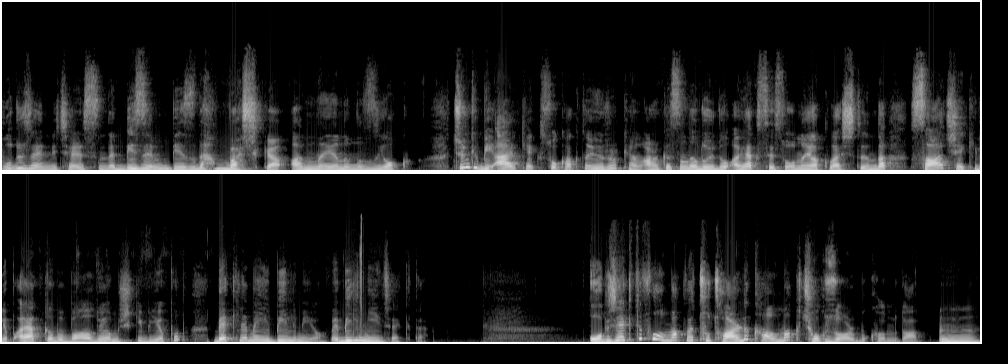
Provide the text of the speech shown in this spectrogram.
bu düzenin içerisinde bizim bizden başka anlayanımız yok. Çünkü bir erkek sokakta yürürken arkasında duyduğu ayak sesi ona yaklaştığında sağa çekilip ayakkabı bağlıyormuş gibi yapıp beklemeyi bilmiyor ve bilmeyecek de. Objektif olmak ve tutarlı kalmak çok zor bu konuda. Hmm.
